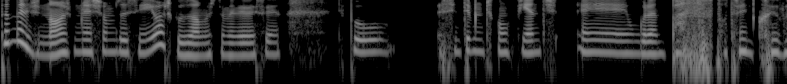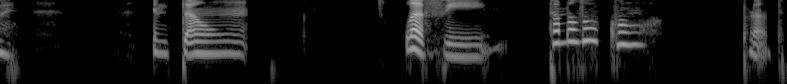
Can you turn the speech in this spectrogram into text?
Pelo menos nós, mulheres, somos assim. Eu acho que os homens também devem ser. Tipo, sentirmos-nos confiantes é um grande passo para o treino correr bem. Então, Luffy, tá maluco? Pronto.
